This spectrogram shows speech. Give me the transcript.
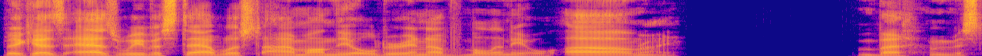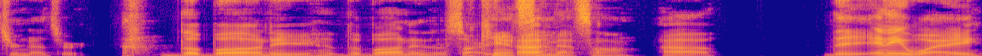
because as we've established, I'm on the older end of millennial. Um, right. But Mr. Nezzer, the bunny, the bunny. Sorry, Can't Uh, sing that song. uh the anyway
